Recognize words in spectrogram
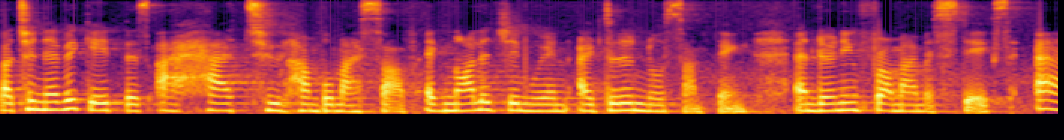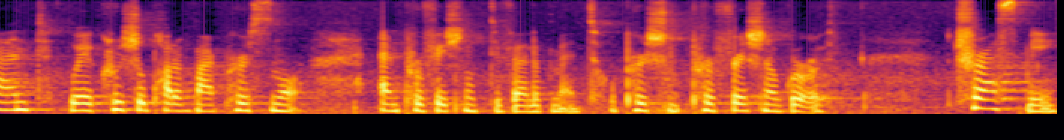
But to navigate this, I had to humble myself, acknowledging when I didn't know something, and learning from my mistakes, and were a crucial part of my personal and professional development or professional growth. Trust me,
